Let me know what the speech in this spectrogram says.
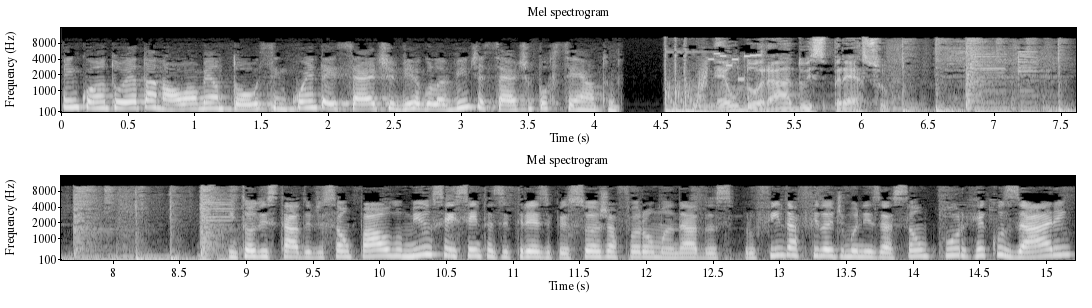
enquanto o etanol aumentou 57,27%. Eldorado Expresso. Em todo o estado de São Paulo, 1.613 pessoas já foram mandadas para o fim da fila de imunização por recusarem,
